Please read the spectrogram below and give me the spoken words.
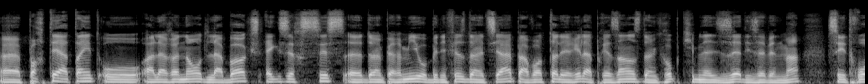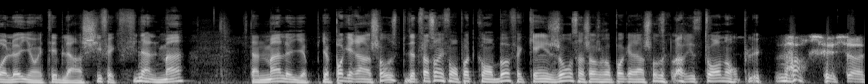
euh, porter atteinte au, à la renom de la boxe, exercice euh, d'un permis au bénéfice d'un tiers, puis avoir toléré la présence d'un groupe criminalisé à des événements, ces trois-là ils ont été blanchis. Fait que finalement finalement, il n'y a, pas grand-chose. Puis de toute façon, ils font pas de combat. Fait que 15 jours, ça changera pas grand-chose dans leur histoire non plus. Non, c'est ça,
